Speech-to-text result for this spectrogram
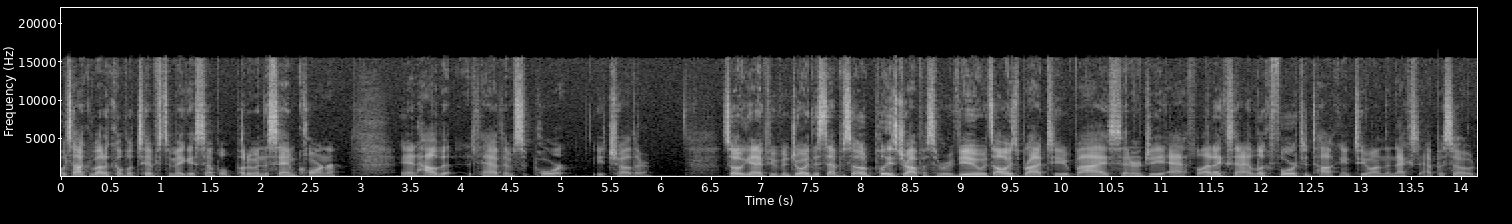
We'll talk about a couple tips to make it simple. Put them in the same corner and how to have them support each other. So, again, if you've enjoyed this episode, please drop us a review. It's always brought to you by Synergy Athletics, and I look forward to talking to you on the next episode.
